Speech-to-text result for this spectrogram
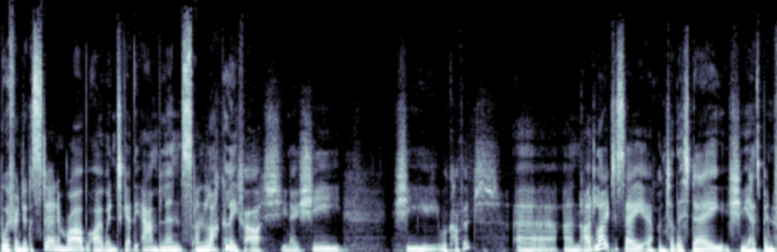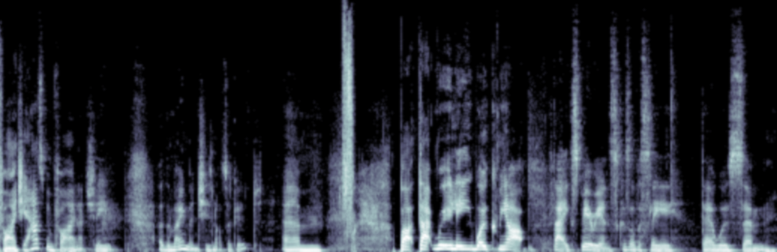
boyfriend did a sternum rub. I went to get the ambulance, and luckily for us, you know, she she recovered. Uh, and I'd like to say, up until this day, she has been fine. She has been fine, actually. At the moment, she's not so good. Um, but that really woke me up, that experience, because obviously there was um,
